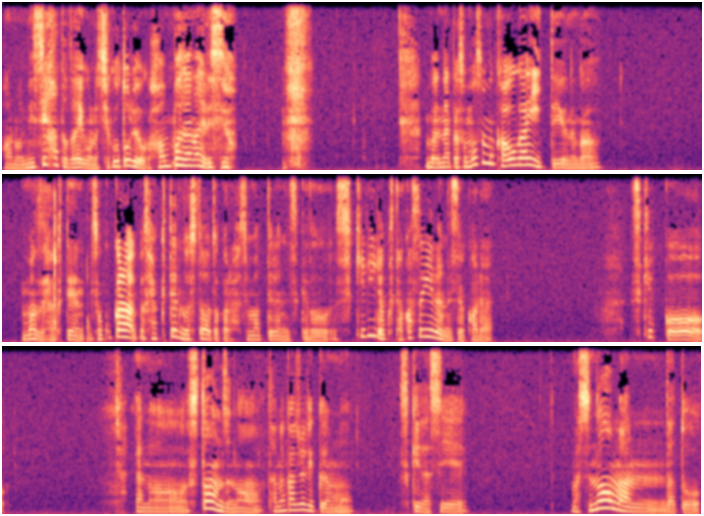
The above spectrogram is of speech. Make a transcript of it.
あの西畑大吾の仕事量が半端じゃないですよ。まあなんかそもそも顔がいいっていうのがまず100点。そこから100点のスタートから始まってるんですけど仕切り力高すぎるんですよ彼。結構あのストーンズの田中樹くんも好きだし、まあ、スノーマンだと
